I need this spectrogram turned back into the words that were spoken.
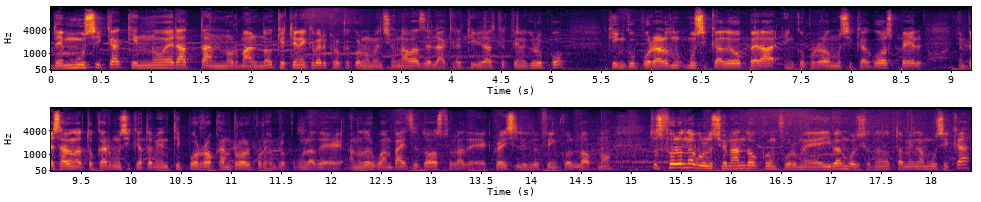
de música que no era tan normal, ¿no? Que tiene que ver, creo que con lo mencionabas, de la creatividad que tiene el grupo, que incorporaron música de ópera, incorporaron música gospel, empezaron a tocar música también tipo rock and roll, por ejemplo, como la de Another One Bites the Dust o la de Crazy Little Thing Called Love, ¿no? Entonces fueron evolucionando conforme iba evolucionando también la música,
